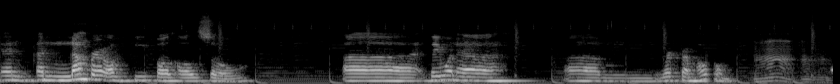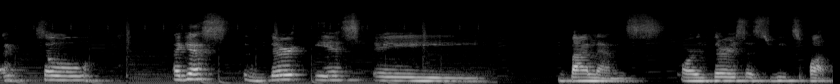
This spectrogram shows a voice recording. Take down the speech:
And a number of people also uh, they want to um, work from home, right? So I guess there is a balance or there is a sweet spot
